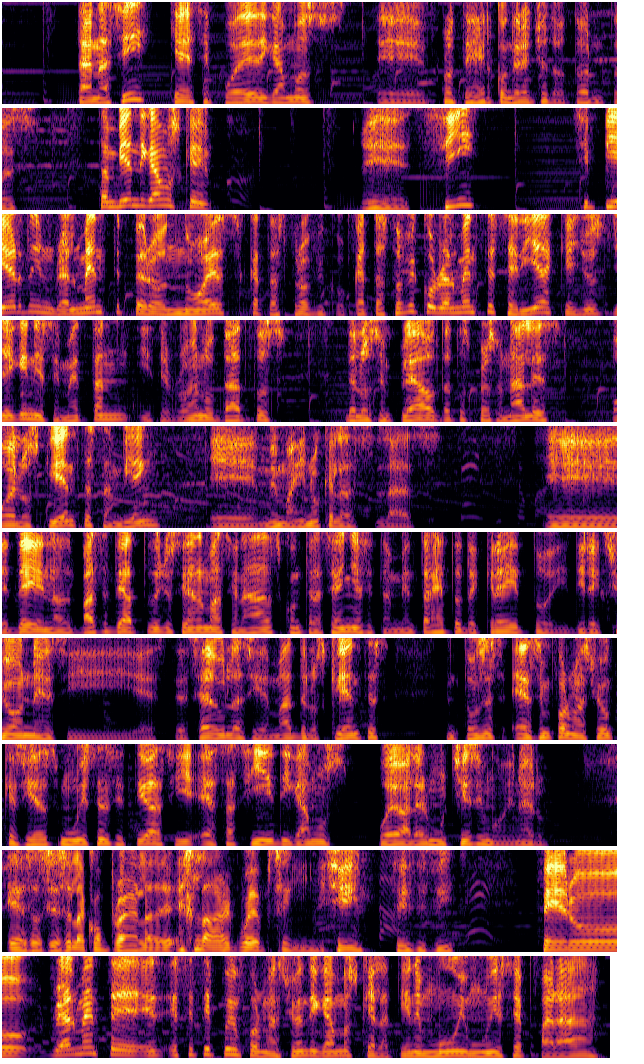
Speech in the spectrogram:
tan así que se puede, digamos, eh, proteger con derechos de autor. Entonces, también digamos que eh, sí, sí pierden realmente, pero no es catastrófico. Catastrófico realmente sería que ellos lleguen y se metan y se roben los datos de los empleados, datos personales o de los clientes también. Eh, me imagino que las, las eh, de, en las bases de datos ellos tienen almacenadas contraseñas y también tarjetas de crédito y direcciones y este, cédulas y demás de los clientes. Entonces, esa información que sí es muy sensitiva, sí, esa sí, digamos, puede valer muchísimo dinero. y eso sí se la compran en la, de- en la dark web sin Sí, sí, sí, sí. Pero realmente es, ese tipo de información, digamos que la tiene muy, muy separada.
